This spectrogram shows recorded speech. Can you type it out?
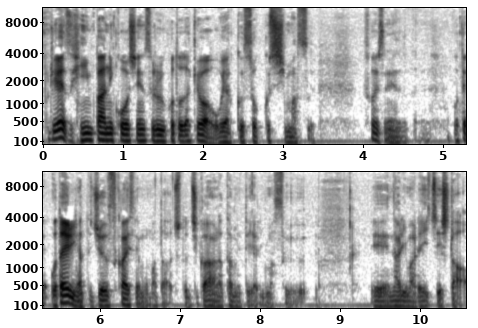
とりあえず頻繁に更新することだけはお約束します。そうですね。おお便りになってジュース回線もまたちょっと時間改めてやります。えー、成丸一でした。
